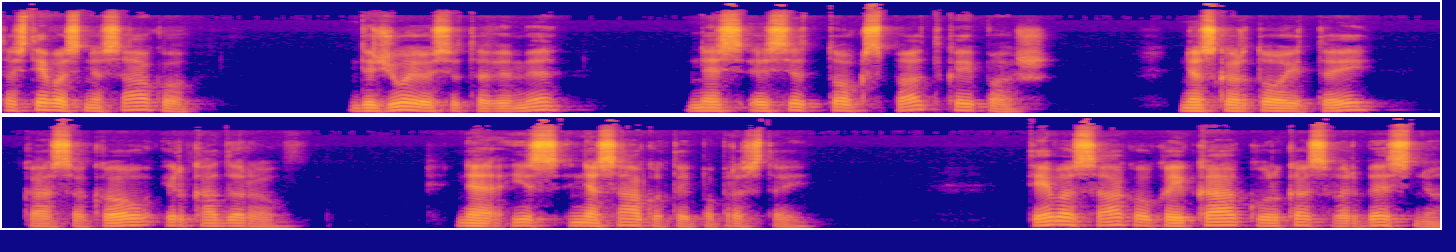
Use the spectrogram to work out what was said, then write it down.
Tas tėvas nesako, didžiuojuosi tavimi, nes esi toks pat kaip aš, nes kartoji tai, ką sakau ir ką darau. Ne, jis nesako taip paprastai. Tėvas sako kai ką kur kas svarbesnio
